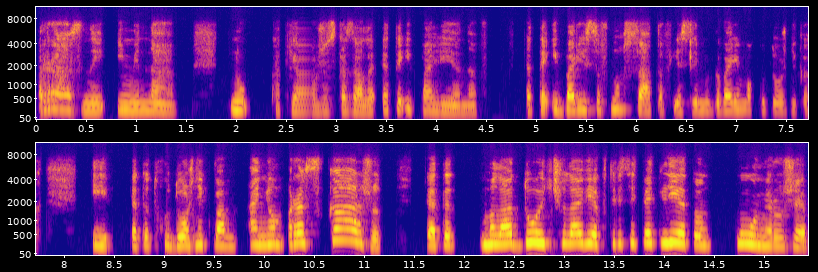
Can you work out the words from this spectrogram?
разные имена. Ну, как я уже сказала, это и Поленов, это и Борисов Мусатов, если мы говорим о художниках. И этот художник вам о нем расскажет. Этот молодой человек, в 35 лет он умер уже,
